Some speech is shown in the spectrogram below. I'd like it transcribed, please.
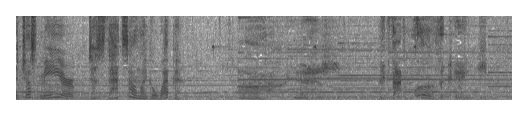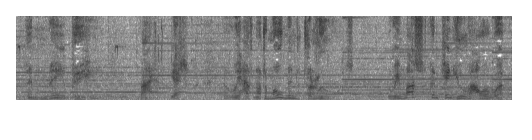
It just me, or does that sound like a weapon? Ah, yes. If that were the case, then maybe... Right, yes. We have not a moment to lose. We must continue our work.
